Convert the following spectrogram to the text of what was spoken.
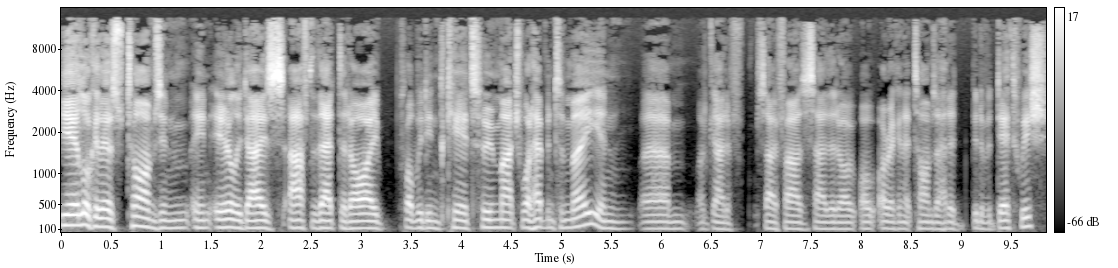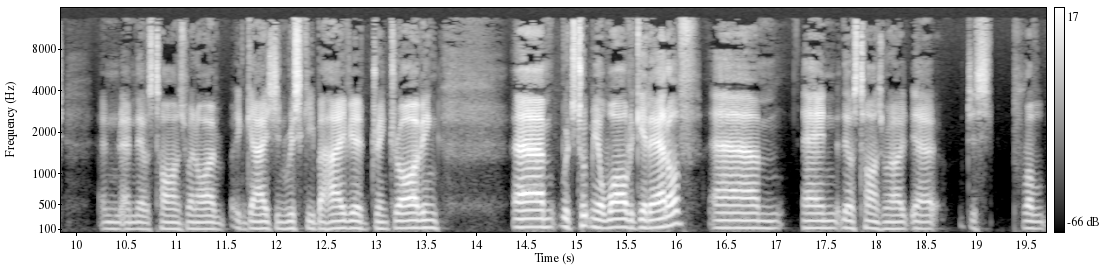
Yeah, look, there's times in, in early days after that that I probably didn't care too much what happened to me, and um, I'd go to so far as to say that I, I reckon at times I had a bit of a death wish, and, and there was times when I engaged in risky behaviour, drink driving, um, which took me a while to get out of. Um, and there was times when I uh, just probably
